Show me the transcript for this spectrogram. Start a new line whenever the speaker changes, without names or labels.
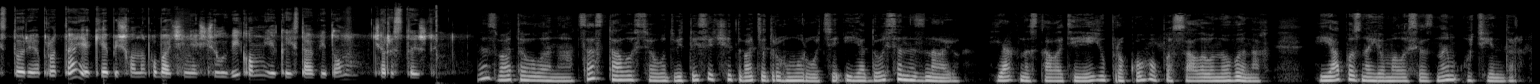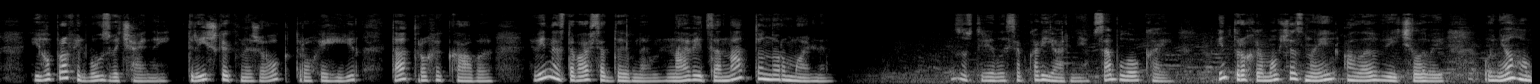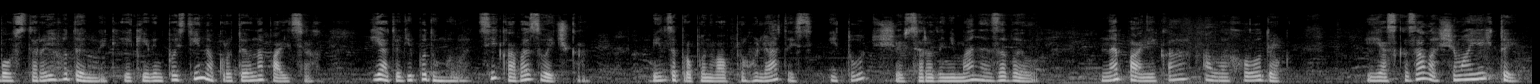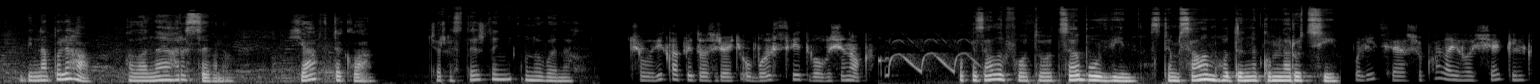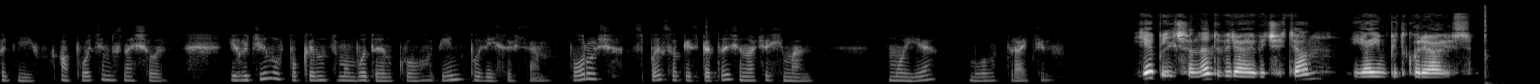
Історія про те, як я пішла на побачення з чоловіком, який став відомим через тиждень.
Мене звати Олена. Це сталося у 2022 році, і я досі не знаю, як не стала тією, про кого писали у новинах. Я познайомилася з ним у Тіндер. Його профіль був звичайний: трішки книжок, трохи гір та трохи кави. Він не здавався дивним, навіть занадто нормальним. Ми зустрілися в кав'ярні, все було окей. Він трохи мовчазний, але ввічливий. У нього був старий годинник, який він постійно крутив на пальцях. Я тоді подумала, цікава звичка. Він запропонував прогулятись, і тут щось всередині мене завило. Не паніка, але холодок. І я сказала, що маю йти. Він наполягав, але не агресивно. Я втекла. Через тиждень у новинах. Чоловіка підозрюють у вбивстві двох жінок. Показали фото. Це був він з тим самим годинником на руці. Поліція шукала його ще кілька днів, а потім знайшли. Його тіло в покинутому будинку. Він повісився. Поруч список із п'яти жіночих імен. Моє було третім.
Я більше не довіряю відчуттям, я їм підкоряюсь.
